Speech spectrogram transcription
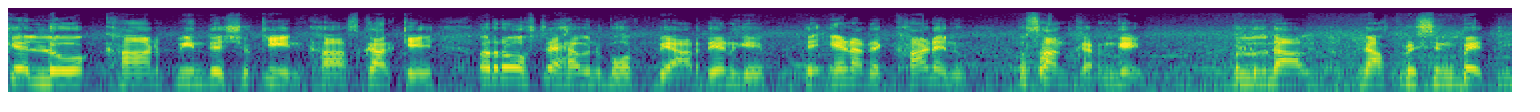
ਕਿ ਲੋਕ ਖਾਣ ਪੀਣ ਦੇ ਸ਼ੌਕੀਨ ਖਾਸ ਕਰਕੇ ਰੋਸਟਰ ਹੈਵਨ ਨੂੰ ਬਹੁਤ ਪਿਆਰ ਦੇਣਗੇ ਤੇ ਇਹਨਾਂ ਦੇ ਖਾਣੇ ਨੂੰ ਪਸੰਦ ਕਰਨਗੇ। ਬਲੂ ਨਾਲ ਨਵਪ੍ਰੀਤ ਸਿੰਘ ਬੇਦੀ।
